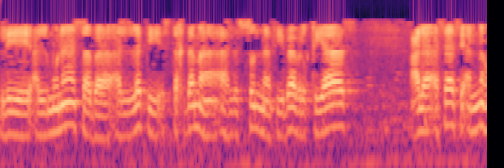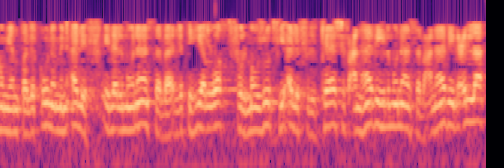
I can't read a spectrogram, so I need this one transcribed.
للمناسبة التي استخدمها أهل السنة في باب القياس على أساس أنهم ينطلقون من ألف إلى المناسبة التي هي الوصف الموجود في ألف الكاشف عن هذه المناسبة عن هذه العلة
